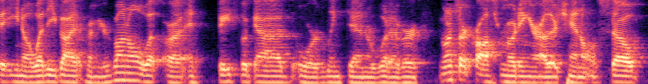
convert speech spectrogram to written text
you know, whether you got it from your funnel what, or and Facebook ads or LinkedIn or whatever, you want to start cross promoting your other channels. So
